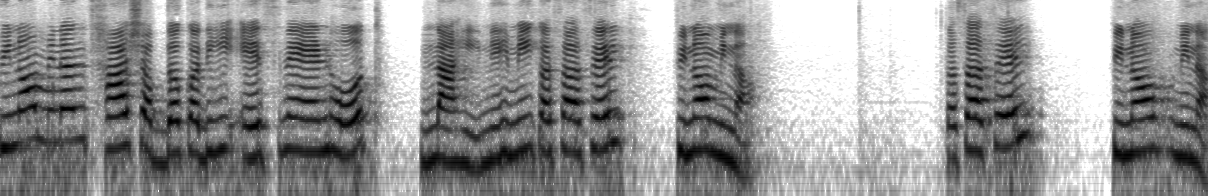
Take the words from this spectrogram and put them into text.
फिनॉमिनन्स हा शब्द कधीही एसने एंड होत नाही. नेहमी कसा असेल? फिनॉमिना कसा असेल? फिनॉमिना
